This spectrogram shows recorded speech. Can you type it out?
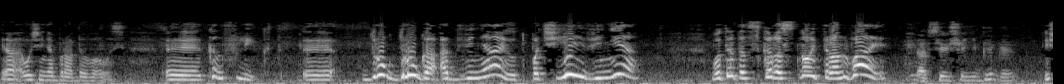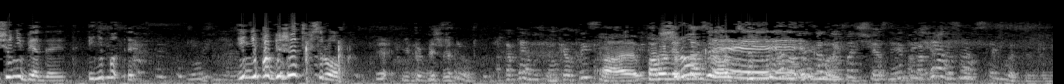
Я очень обрадовалась. Э, конфликт. Э, друг друга обвиняют, по чьей вине вот этот скоростной трамвай А все еще не бегает? еще не бегает и не, и не побежит в срок. Не побежит. Срок? А, пару лет Срок, назад. э, Сейчас 2016 год уже.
